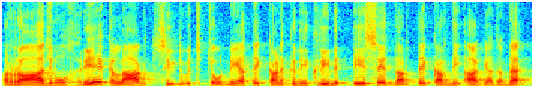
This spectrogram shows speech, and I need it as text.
ਰਾਜ ਨੂੰ ਹਰੇਕ ਲਾਗਤ ਸੀਟ ਵਿੱਚ ਝੋਨੇ ਅਤੇ ਕਣਕ ਦੀ ਖਰੀਦ ਇਸੇ ਦਰ ਤੇ ਕਰਦੀ ਆਗਿਆ ਦਿੰਦਾ ਹੈ।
